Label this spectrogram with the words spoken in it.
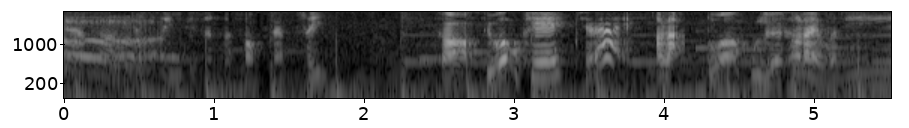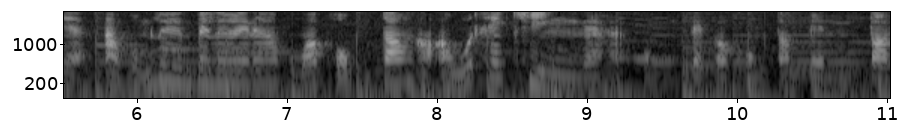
แค่พลังโจมตีที่ขึ้นมา2 4 0 0 ก็ถือว่าโอเคใช้ได้ เอาล่ะตัวกูเหลือเท่าไหร่วันนี้อ้าวผมลืมไปเลยนะครับ ผมว่าผมต้องเอาอาวุธให้คิงนะฮะผมแต่ก็คงต้องเป็นตอน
